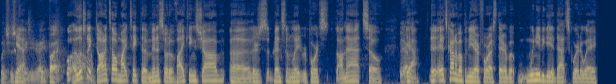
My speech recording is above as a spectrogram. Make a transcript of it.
which is yeah. crazy, right? But, well, it uh, looks like Donatell might take the Minnesota Vikings job. Uh, there's been some late reports on that. So, yeah. yeah it, it's kind of up in the air for us there, but we need to get that squared away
